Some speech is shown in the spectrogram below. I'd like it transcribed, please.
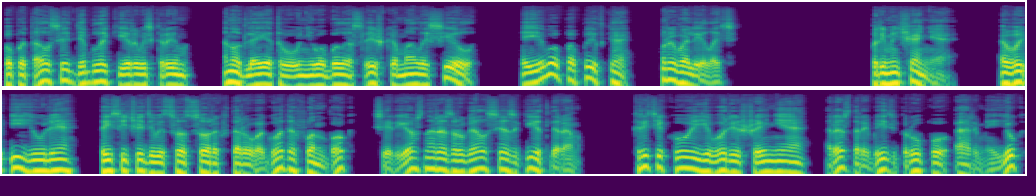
попытался деблокировать Крым, но для этого у него было слишком мало сил, и его попытка провалилась. Примечание. В июле 1942 года фон Бок серьезно разругался с Гитлером, критикуя его решение раздробить группу армий Юг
